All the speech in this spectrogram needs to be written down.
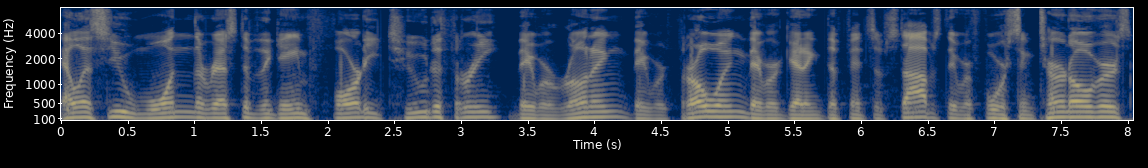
LSU won the rest of the game 42 to 3. They were running, they were throwing, they were getting defensive stops, they were forcing turnovers.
